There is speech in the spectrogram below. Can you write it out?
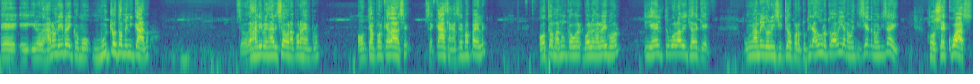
eh, y, y lo dejaron libre y como muchos dominicanos se lo dejan libre en Arizona, por ejemplo, optan por quedarse, se casan, hacen papeles, otros más nunca vuel- vuelven al béisbol y él tuvo la dicha de que un amigo le insistió, pero tú tiras duro todavía, 97, 96. José Cuas,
